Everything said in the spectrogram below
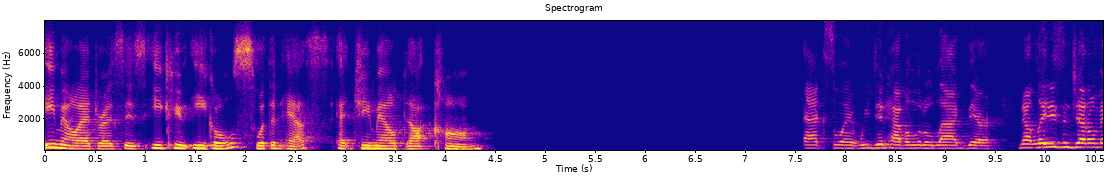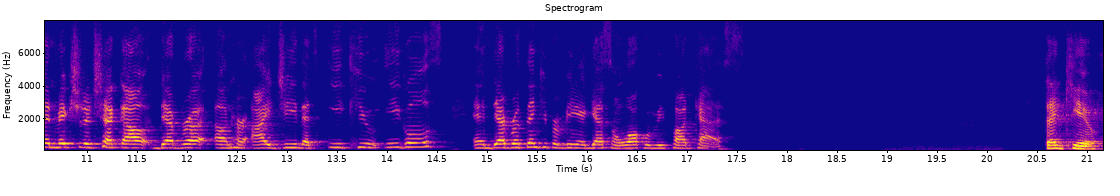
email address is eqeagles with an S at gmail.com. Excellent. We did have a little lag there. Now, ladies and gentlemen, make sure to check out Deborah on her IG. That's EQ Eagles. And Deborah, thank you for being a guest on Walk With Me podcast. Thank you.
